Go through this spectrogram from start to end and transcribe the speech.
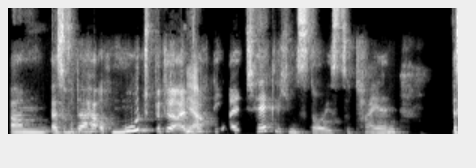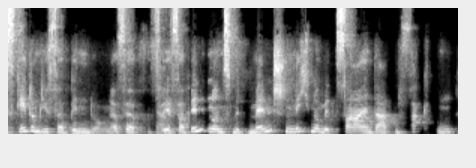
Ähm, also von daher auch Mut, bitte einfach ja. die alltäglichen Stories zu teilen. Es geht um die Verbindung. Ne? Wir, ja. wir verbinden uns mit Menschen, nicht nur mit Zahlen, Daten, Fakten.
